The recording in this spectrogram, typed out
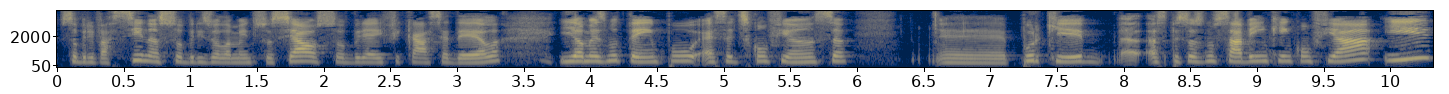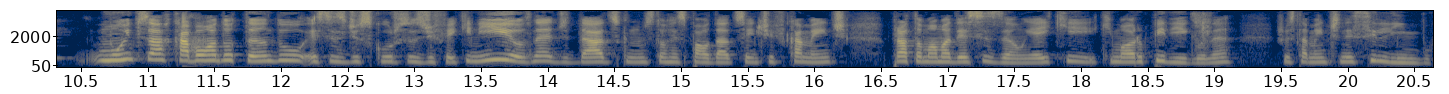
sobre vacinas, sobre isolamento social, sobre a eficácia dela, e ao mesmo tempo essa desconfiança é, porque as pessoas não sabem em quem confiar e muitos acabam adotando esses discursos de fake news, né, de dados que não estão respaldados cientificamente para tomar uma decisão. E aí que, que mora o perigo, né? Justamente nesse limbo.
